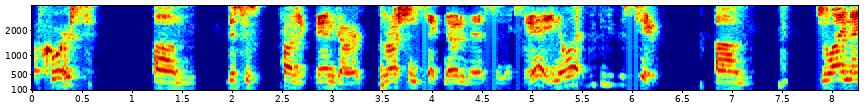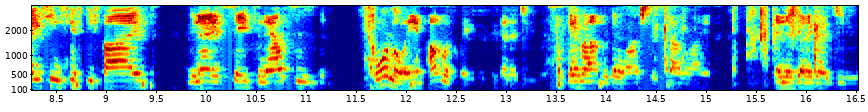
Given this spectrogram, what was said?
of course, um, this was Project Vanguard. The Russians take note of this and they say, hey, you know what? We can do this too. Um, July 1955, the United States announces formally and publicly that they're going to do this. They're going to go out and they're going to launch this satellite and they're going to go do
